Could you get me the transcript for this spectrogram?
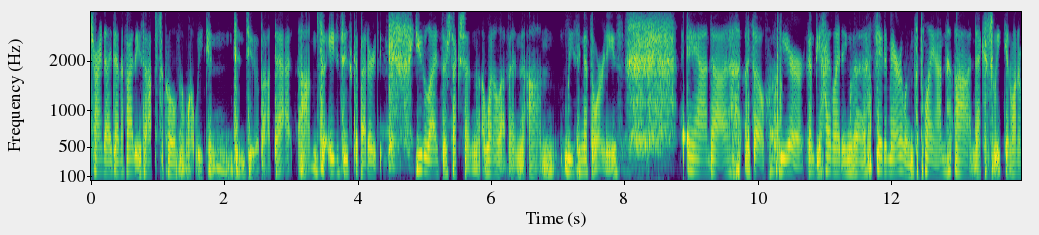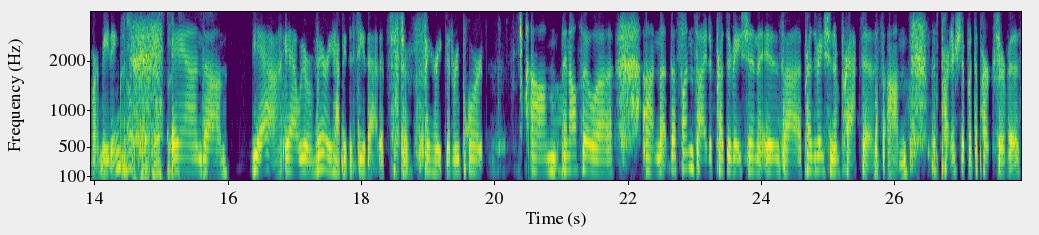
trying to identify these obstacles and what we can, can do about that. Um, so agencies could better utilize their Section 111 um, leasing authorities. And uh, so we are going to be highlighting the state of Maryland's plan uh, next week in one of our meetings. Oh, fantastic! And um, yeah, yeah, we were very happy to see that. It's just a very good report. Um, and also, uh, on the, the, fun side of preservation is uh, preservation in practice. Um, this partnership with the Park Service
